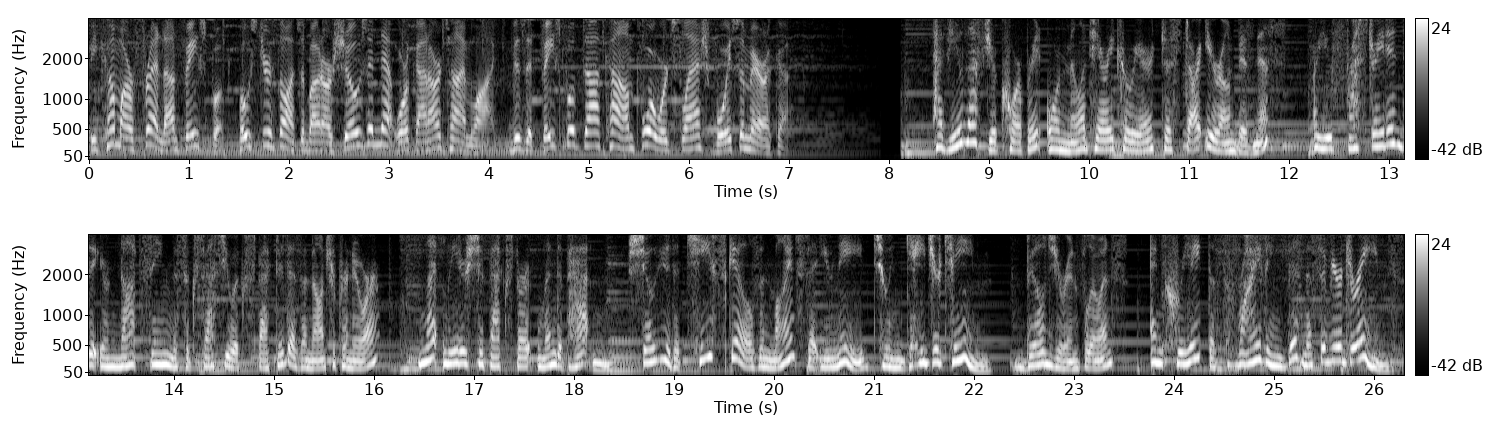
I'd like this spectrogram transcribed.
Become our friend on Facebook. Post your thoughts about our shows and network on our timeline. Visit facebook.com forward slash voice America. Have you left your corporate or military career to start your own business? Are you frustrated that you're not seeing the success you expected as an entrepreneur? Let leadership expert Linda Patten show you the key skills and mindset you need to engage your team, build your influence, and create the thriving business of your dreams.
